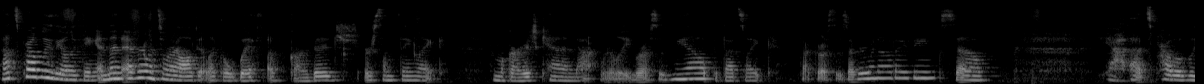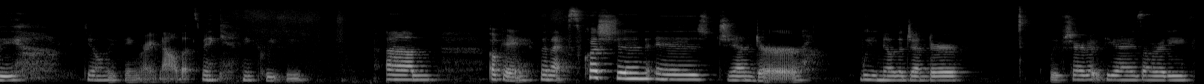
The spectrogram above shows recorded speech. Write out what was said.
that's probably the only thing. And then every once in a while I'll get like a whiff of garbage or something like from a garbage can and that really grosses me out, but that's like that grosses everyone out, I think. So yeah, that's probably the only thing right now that's making me queasy. Um okay, the next question is gender. We know the gender. We've shared it with you guys already.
